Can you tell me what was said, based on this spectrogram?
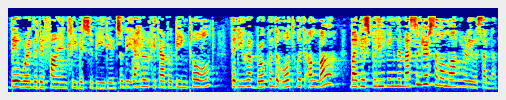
they were the defiantly disobedient. So the Ahlul Kitab are being told that you have broken the oath with Allah by disbelieving the Messenger sallallahu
